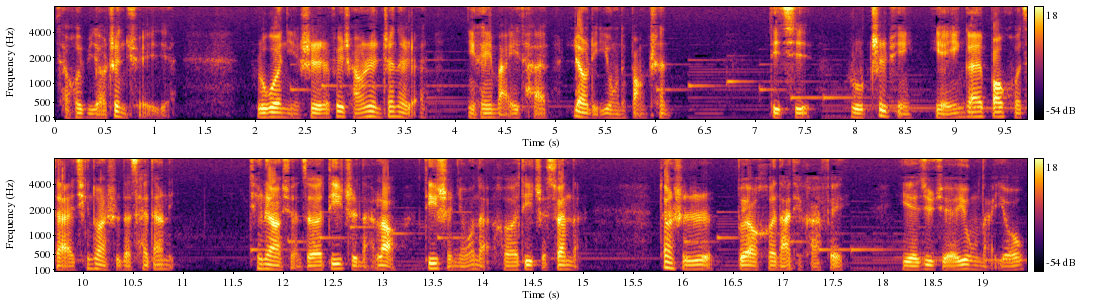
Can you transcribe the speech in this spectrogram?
才会比较正确一点。如果你是非常认真的人，你可以买一台料理用的磅秤。第七，乳制品也应该包括在轻断食的菜单里，尽量选择低脂奶酪、低脂牛奶和低脂酸奶。断食日不要喝拿铁咖啡，也拒绝用奶油，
